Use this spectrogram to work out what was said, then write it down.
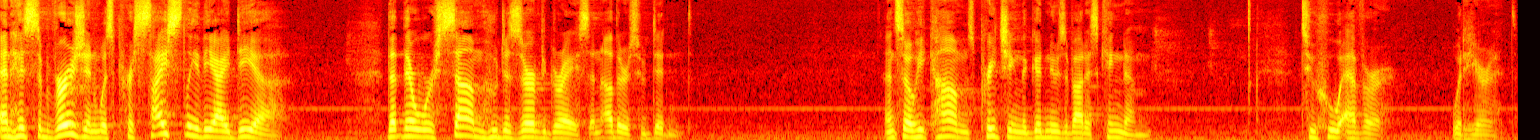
And his subversion was precisely the idea that there were some who deserved grace and others who didn't. And so he comes preaching the good news about his kingdom to whoever would hear it.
